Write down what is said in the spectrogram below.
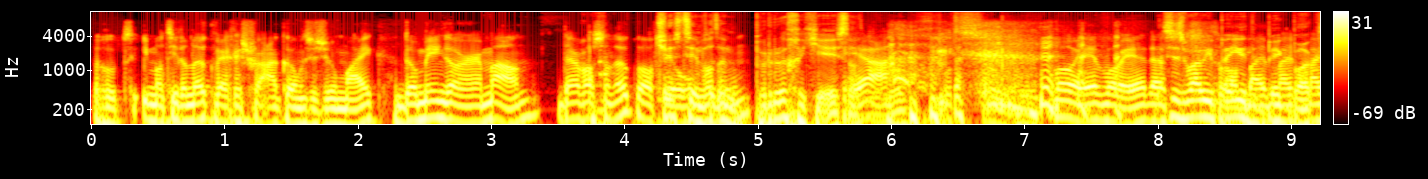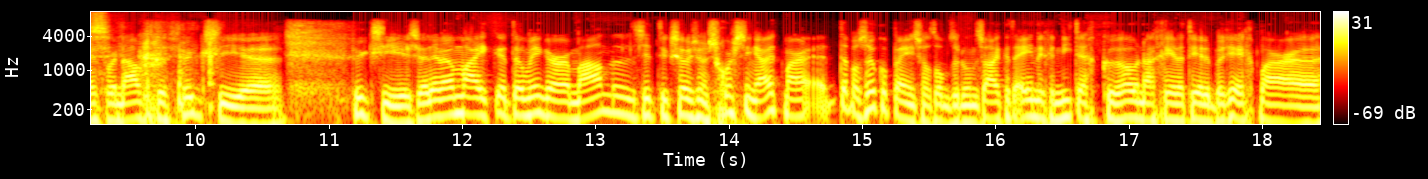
goed, iemand die dan ook weg is voor aankomend seizoen, Mike. Domingo Herman. Daar was dan ook wel veel Justin, wat een bruggetje is dat. Ja. mooi hè, mooi hè. Dat is waar we pay you the big bucks. Mijn voornaamste functie, uh, functie is. Nee, Mike, Domingo Herman, er zit natuurlijk sowieso een schorsing uit. Maar dat was ook opeens wat om te doen. Dat is eigenlijk het enige niet echt corona-gerelateerde bericht. Maar uh,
